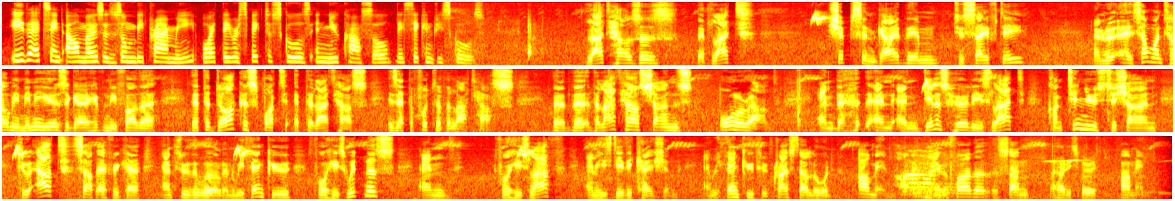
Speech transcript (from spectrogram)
either at St. Almo's or Zumbi Primary or at their respective schools in Newcastle, their secondary schools. Lighthouses that light ships and guide them to safety. And uh, someone told me many years ago, Heavenly Father, that the darkest spot at the lighthouse is at the foot of the lighthouse. The, the, the lighthouse shines all around, and, the, and, and Denis Hurley's light continues to shine throughout South Africa and through the world. And we thank you for his witness and for his life and his dedication. And we thank you through Christ our Lord. Amen. Amen. In the name of the Father, the Son, the Holy Spirit. Amen.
